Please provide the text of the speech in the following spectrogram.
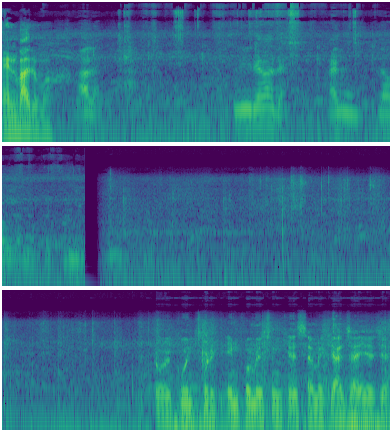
એની બાજુમાં. હાલે. તું રહેવા દે. કોઈ થોડીક ઇન્ફોર્મેશન કહેશે અમે ક્યાં જઈએ છીએ?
